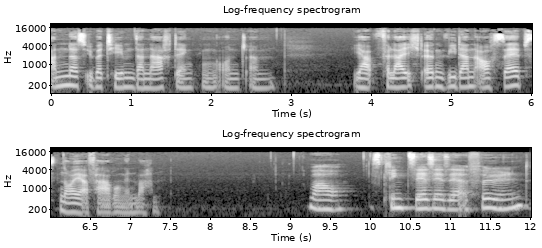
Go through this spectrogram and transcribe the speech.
anders über Themen dann nachdenken und ähm, ja, vielleicht irgendwie dann auch selbst neue Erfahrungen machen. Wow, das klingt sehr, sehr, sehr erfüllend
